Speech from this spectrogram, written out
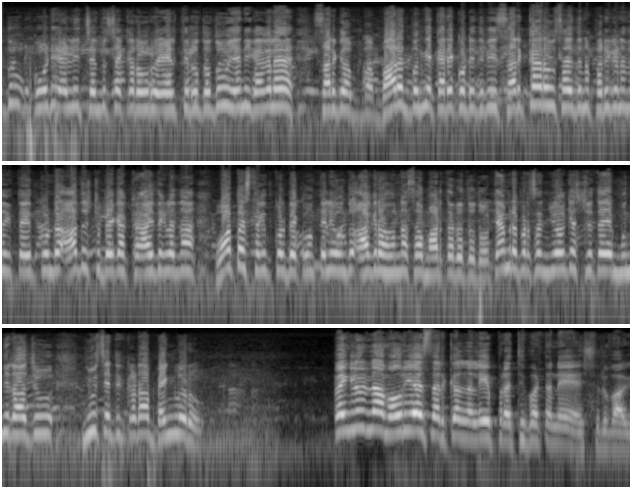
ಇದು ಕೋಡಿಹಳ್ಳಿ ಚಂದ್ರಶೇಖರ್ ಅವರು ಹೇಳ್ತಿರುವಂತದ್ದು ಏನೀಗಾಗಲೇ ಸರ್ಗ ಭಾರತ್ ಬಂದ್ಗೆ ಕರೆ ಕೊಟ್ಟಿದ್ದೀವಿ. ಸರ್ಕಾರವು ಸಹ ಇದನ್ನ ಪರಿಗಣನೆಗೆ ತೆಗೆದುಕೊಂಡು ಆದಷ್ಟು ಬೇಗ ಕಾಯ್ದೆಗಳನ್ನ ವಾಪಸ್ ತೆಗೆದುಕೊಳ್ಬೇಕು ಅಂತೇಳಿ ಒಂದು ಆಗ್ರಹವನ್ನ ಸಹ ಮಾಡ್ತಾ ಇರೋದು ಕ್ಯಾಮ್ರಾ ಪರ್ಸನ್ ಯೋಗೇಶ್ ಜೊತೆ ಮುನಿರಾಜು ನ್ಯೂಸ್ ಏಟಿನ್ ಕಡ ಬೆಂಗಳೂರು. ಬೆಂಗಳೂರಿನ ಮೌರ್ಯ ಸರ್ಕಲ್ನಲ್ಲಿ ಪ್ರತಿಭಟನೆ ಶುರುವಾಗಿದೆ.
